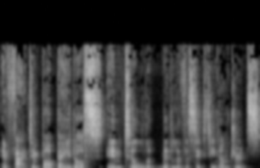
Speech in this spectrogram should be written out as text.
In fact, in Barbados, until the middle of the 1600s,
